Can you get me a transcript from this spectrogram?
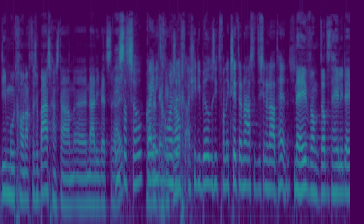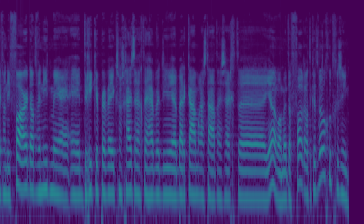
die moet gewoon achter zijn baas gaan staan eh, na die wedstrijd. is dat zo? Kan dat je niet gewoon zeggen, als je die beelden ziet van ik zit ernaast, het is inderdaad Hens? Nee, want dat is het hele idee van die VAR. Dat we niet meer eh, drie keer per week zo'n scheidsrechter hebben die eh, bij de camera staat en zegt... eh, ja, maar met de VAR had ik het wel goed gezien.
